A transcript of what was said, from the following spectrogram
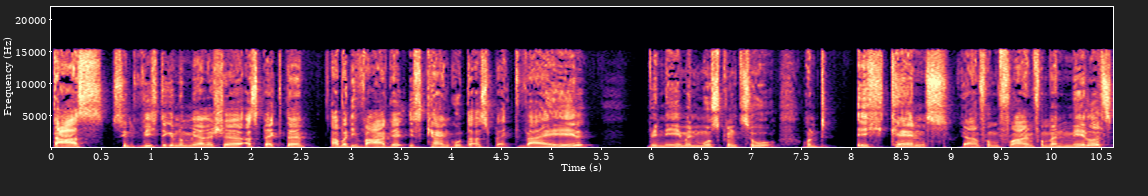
Das sind wichtige numerische Aspekte, aber die Waage ist kein guter Aspekt, weil wir nehmen Muskeln zu. Und ich kenn's, ja, vom, vor allem von meinen Mädels.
